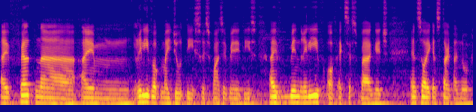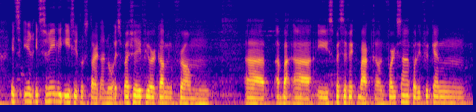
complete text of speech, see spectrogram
I felt na I'm relieved of my duties responsibilities. I've been relieved of excess baggage and so I can start anew. It's it's really easy to start anew especially if you are coming from uh, a, uh, a specific background. For example, if you can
